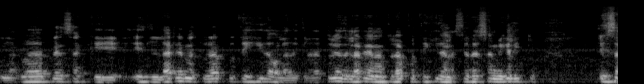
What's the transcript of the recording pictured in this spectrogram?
en la rueda de prensa que el área natural protegida o la declaratoria del área natural protegida en la Sierra de San Miguelito es,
